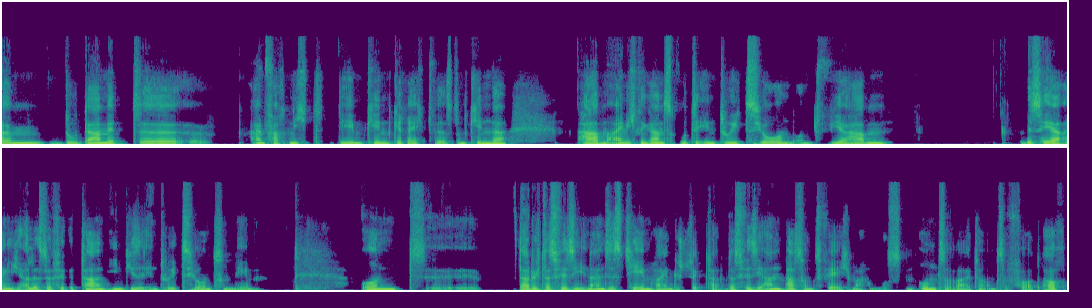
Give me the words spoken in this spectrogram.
ähm, du damit äh, einfach nicht dem Kind gerecht wirst. Und Kinder haben eigentlich eine ganz gute Intuition und wir haben bisher eigentlich alles dafür getan, ihnen diese Intuition zu nehmen. Und äh, dadurch, dass wir sie in ein System reingesteckt haben, dass wir sie anpassungsfähig machen mussten und so weiter und so fort. Auch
